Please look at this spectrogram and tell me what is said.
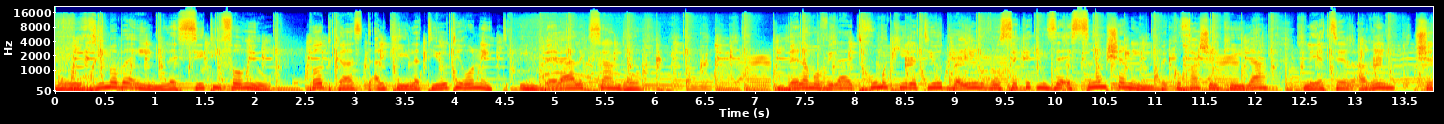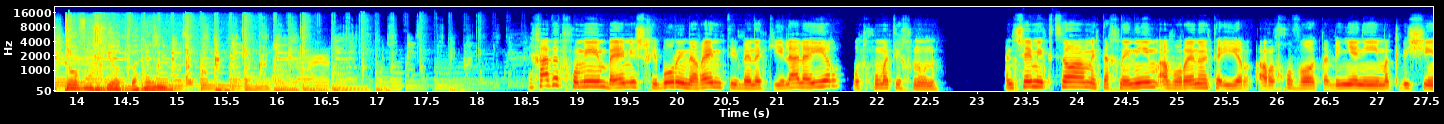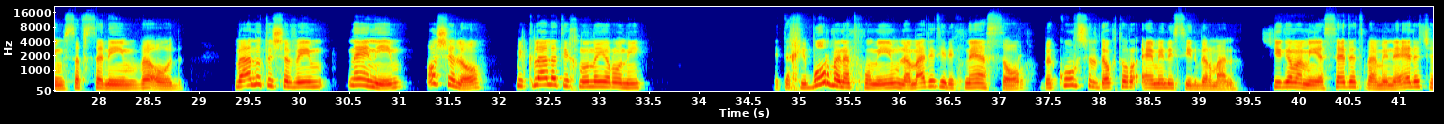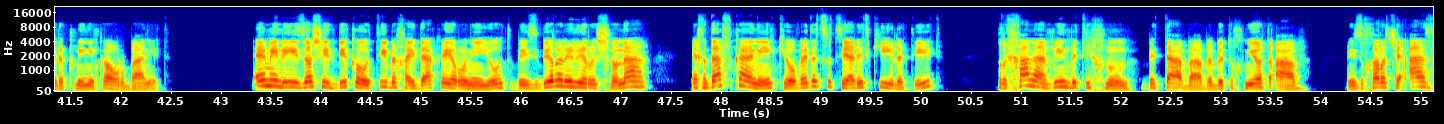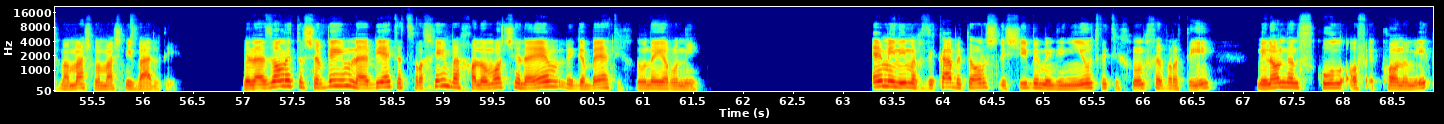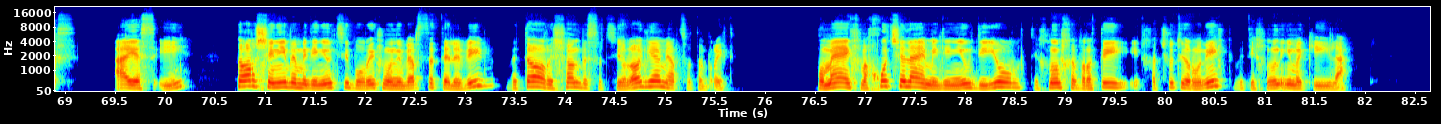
ברוכים הבאים ל-City for You, פודקאסט על קהילתיות עירונית עם בלה אלכסנדרו. בלה מובילה את תחום הקהילתיות בעיר ועוסקת מזה 20 שנים בכוחה של קהילה לייצר ערים שטוב לחיות בהן. אחד התחומים בהם יש חיבור אינהרנטי בין הקהילה לעיר הוא תחום התכנון. אנשי מקצוע מתכננים עבורנו את העיר, הרחובות, הבניינים, הכבישים, ספסלים ועוד, ואנו תושבים נהנים, או שלא, מכלל התכנון העירוני. את החיבור בין התחומים למדתי לפני עשור בקורס של דוקטור אמילי סילברמן, שהיא גם המייסדת והמנהלת של הקליניקה האורבנית. אמילי היא זו שהדביקה אותי בחיידק העירוניות והסבירה לי לראשונה איך דווקא אני כעובדת סוציאלית קהילתית צריכה להבין בתכנון, בתב"ע ובתוכניות אב. אני זוכרת שאז ממש ממש נבהלתי. ולעזור לתושבים להביע את הצרכים והחלומות שלהם לגבי התכנון העירוני. אמילי מחזיקה בתואר שלישי במדיניות ותכנון חברתי מ London School of Economics, LSE, תואר שני במדיניות ציבורית מאוניברסיטת תל אביב ותואר ראשון בסוציולוגיה מארצות הברית. תחומי ההתמחות שלה הם מדיניות דיור, תכנון חברתי, התחדשות עירונית ותכנון עם הקהילה.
